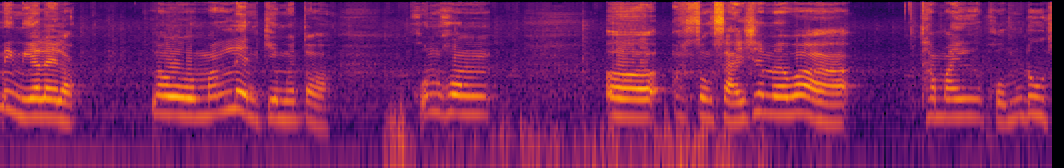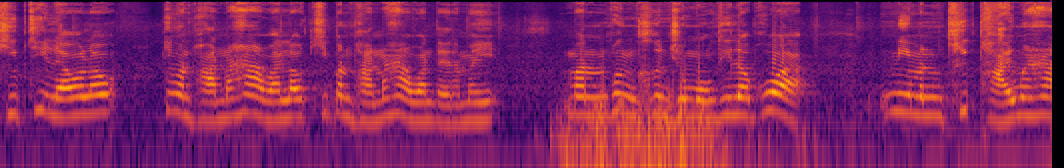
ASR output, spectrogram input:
ไม่มีอะไรหรอก เรามาเล่นเกมกันต่อ คุณคง เอ่อ สงสัยใช่ไหมว่าทำไมผมดูคลิปที่แล้วแล้ว ที่มันผ่านมาห้าวันแล้วคลิปมันผ่านมาห้าวันแต่ทำไม มันเพิ่งขึ้นชั่วโมงที่แล้วเพราะว่านี่มันคลิปถ่ายมาห้า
